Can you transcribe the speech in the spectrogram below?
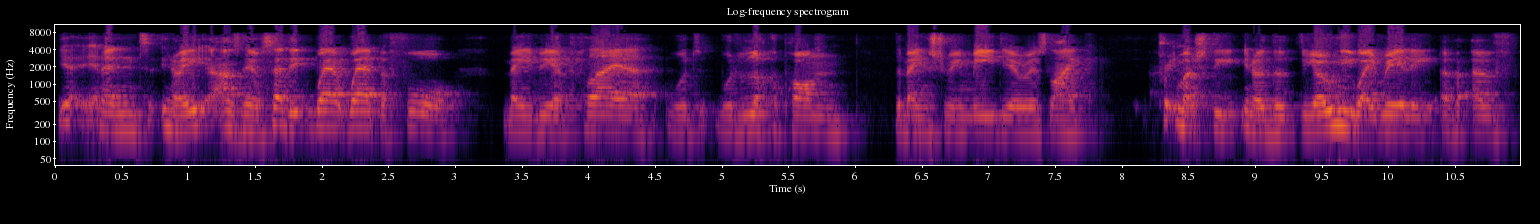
yeah, and you know as Neil said, where where before maybe a player would would look upon the mainstream media as like pretty much the you know the, the only way really of, of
